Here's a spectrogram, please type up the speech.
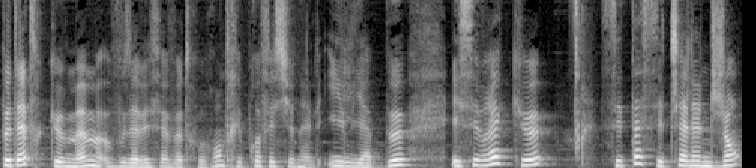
Peut-être que même vous avez fait votre rentrée professionnelle il y a peu. Et c'est vrai que c'est assez challengeant.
